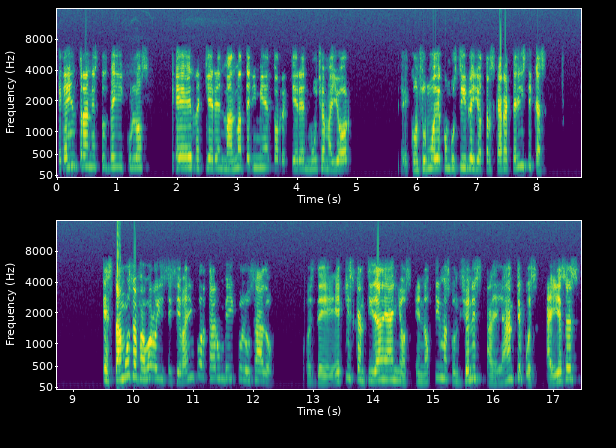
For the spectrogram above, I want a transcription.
entran estos vehículos que requieren más mantenimiento, requieren mucha mayor eh, consumo de combustible y otras características. Estamos a favor, oye, si se va a importar un vehículo usado, pues de X cantidad de años en óptimas condiciones, adelante, pues ahí ese es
